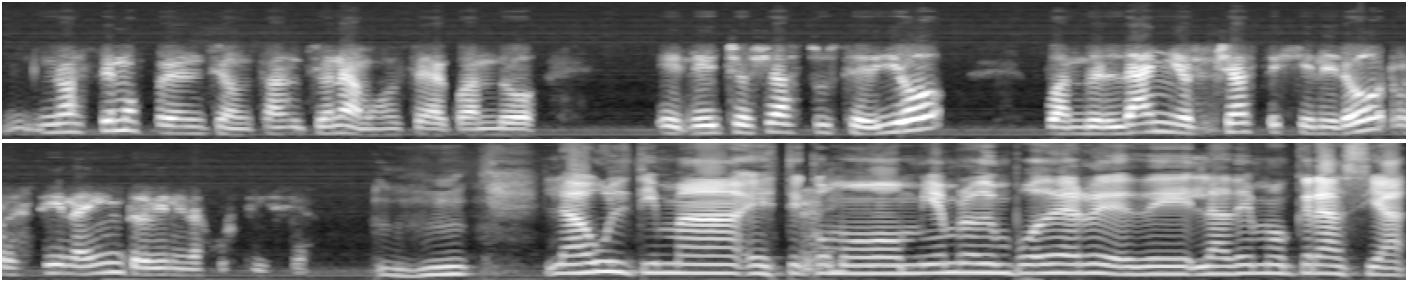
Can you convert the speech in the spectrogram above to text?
no hacemos prevención, sancionamos, o sea, cuando el hecho ya sucedió, cuando el daño ya se generó, recién ahí interviene la justicia. La última, este, como miembro de un poder de la democracia,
